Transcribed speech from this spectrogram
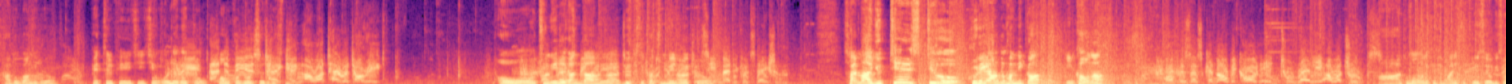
사도방이고요. 배틀 페이지 지금 올리고 있고 벙커도 지어주고 있습니다. 오 중위를 간 다음에 뮤틸카 준비해 주고 있고요. 설마 유틸 스튜 그레이하운드 갑니까? 인카오나? 아 도망오는 계속 많이 죽고 있어 여기서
